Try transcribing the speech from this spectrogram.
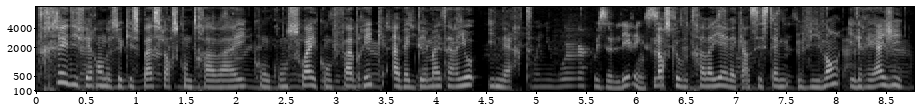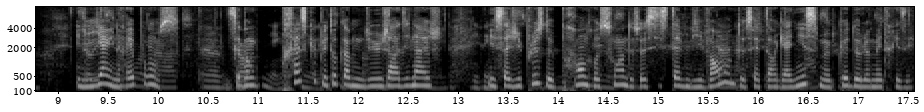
très différent de ce qui se passe lorsqu'on travaille, qu'on conçoit et qu'on fabrique avec des matériaux inertes. Lorsque vous travaillez avec un système vivant, il réagit. Il y a une réponse. C'est donc presque plutôt comme du jardinage. Il s'agit plus de prendre soin de ce système vivant, de cet organisme, que de le maîtriser.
